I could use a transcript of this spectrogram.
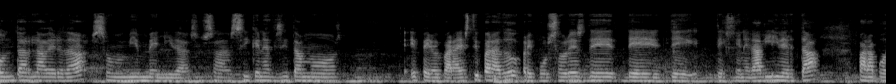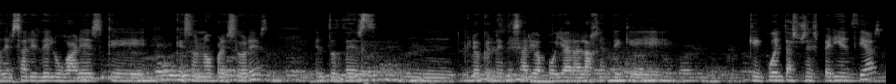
contar la verdad son bienvenidas. O sea, sí que necesitamos, eh, pero para esto y para todo, precursores de, de- de- de generar libertad para poder salir de lugares que, que son opresores. Entonces, mm, creo que es necesario apoyar a la gente que, que cuenta sus experiencias,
